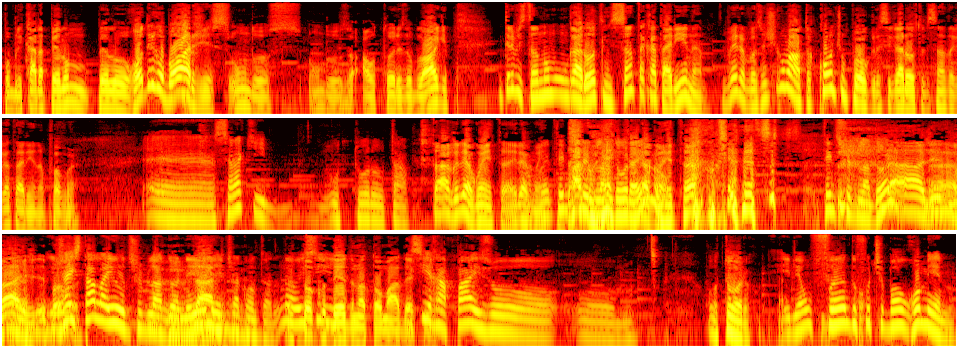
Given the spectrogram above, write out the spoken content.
publicada pelo, pelo Rodrigo Borges, um dos, um dos autores do blog, entrevistando um, um garoto em Santa Catarina. Veja você, Chico Malta, conte um pouco desse garoto de Santa Catarina, por favor. É, será que o touro tá. Tá, ele aguenta, ele aguenta. Tem desfibrilador aí Ele ou não? Tem desfibrilador? Ah, a gente vai. Já instala aí o desfibrilador nele e a gente vai contando. Não, eu tô esse, com o dedo na tomada esse aqui. rapaz, o, o. O Toro, ele é um fã do futebol romeno.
